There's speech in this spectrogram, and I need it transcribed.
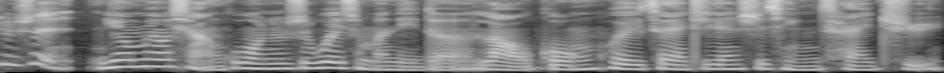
就是你有没有想过，就是为什么你的老公会在这件事情采取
